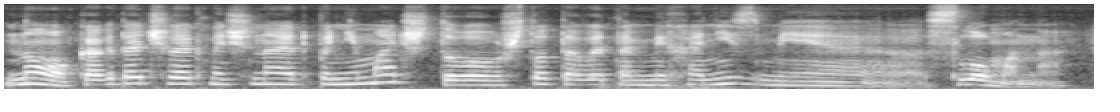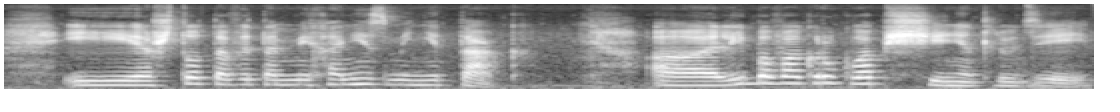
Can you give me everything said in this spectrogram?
Но когда человек начинает понимать, что что-то в этом механизме сломано, и что-то в этом механизме не так, а, либо вокруг вообще нет людей,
